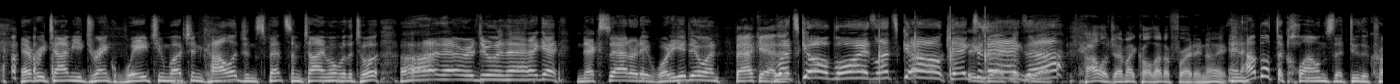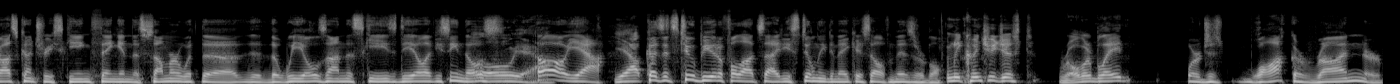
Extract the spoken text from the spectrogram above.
every time you drank way too much in college and spent some time over the toilet, oh, I'm never doing that again. Next Saturday, what are you doing? Back at it. Let's go, boys. Let's go. Kegs and eggs, yeah. huh? College, I might call that a Friday night. And how about the clowns that do the cross country skiing thing in the summer with the, the the wheels on the skis deal? Have you seen those? Oh, yeah. Oh yeah. Yeah. Because it's too beautiful outside. You still need to make yourself miserable. I mean, couldn't you just rollerblade? Or just walk or run or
